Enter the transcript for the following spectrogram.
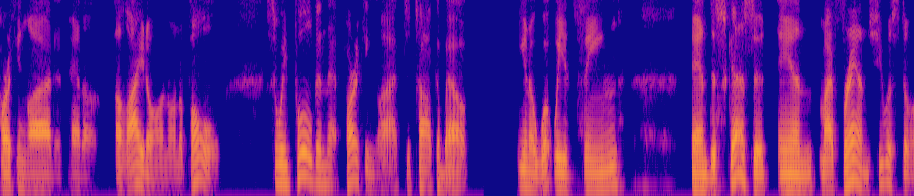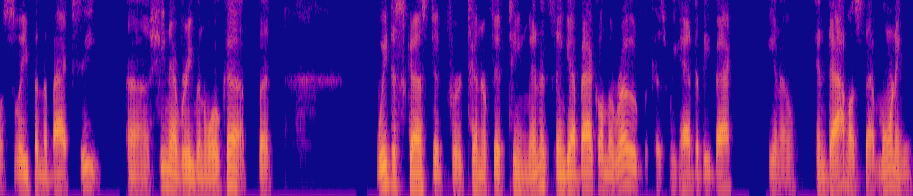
parking lot and had a, a light on on a pole. So we pulled in that parking lot to talk about, you know, what we had seen and discuss it. And my friend, she was still asleep in the back seat. Uh, she never even woke up, but we discussed it for 10 or 15 minutes, then got back on the road because we had to be back, you know, in Dallas that morning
